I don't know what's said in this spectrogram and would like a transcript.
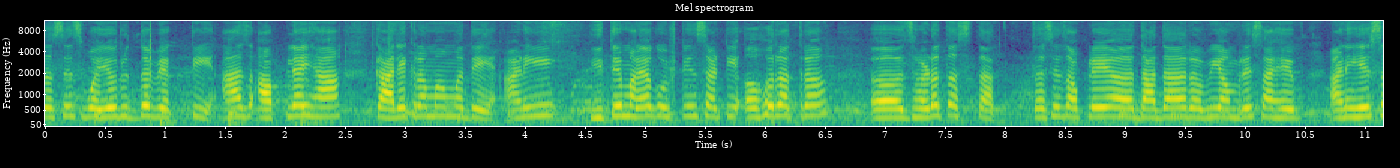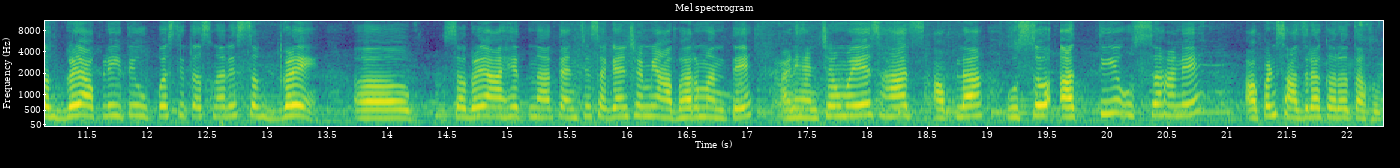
तसेच वयोवृद्ध व्यक्ती आज आपल्या ह्या कार्यक्रमामध्ये आणि इथे मला गोष्टींसाठी अहोरात्र झडत असतात. तसेच आपले दादा रवी आमरे साहेब आणि हे सगळे आपले इथे उपस्थित असणारे सगळे सगळे आहेत ना त्यांचे सगळ्यांचे मी आभार मानते. आणि ह्यांच्यामुळेच हाच आपला उत्सव अति उत्साहाने आपण साजरा करत आहोत.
